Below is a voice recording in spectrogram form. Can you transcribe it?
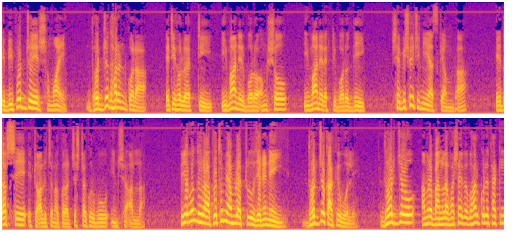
এই বিপর্যয়ের সময় ধৈর্য ধারণ করা, এটি হলো একটি ইমানের বড় অংশ, ইমানের একটি বড় দিক। সে বিষয়টি নিয়ে আজকে আমরা এ দর্শে একটু আলোচনা করার চেষ্টা করব ইনশা আল্লাহ প্রিয় বন্ধুরা, প্রথমে আমরা একটু জেনে নেই, ধৈর্য কাকে বলে? ধৈর্য আমরা বাংলা ভাষায় ব্যবহার করে থাকি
